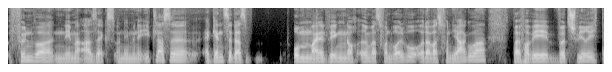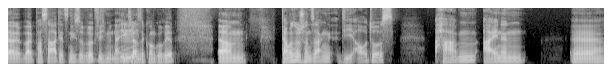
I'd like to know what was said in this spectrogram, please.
Fünfer, nehme A6 und nehme eine E-Klasse, ergänze das um meinetwegen noch irgendwas von Volvo oder was von Jaguar. Bei VW wird es schwierig, da, weil Passat jetzt nicht so wirklich mit einer mhm. E-Klasse konkurriert. Ähm, da muss man schon sagen, die Autos haben einen äh,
